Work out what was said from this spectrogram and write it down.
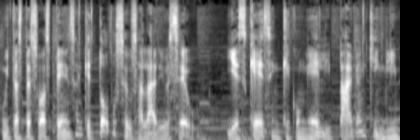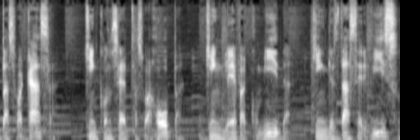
Muitas pessoas pensam que todo o seu salário é seu e esquecem que com ele pagam quem limpa sua casa, quem conserta sua roupa, quem leva comida, quem lhes dá serviço,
